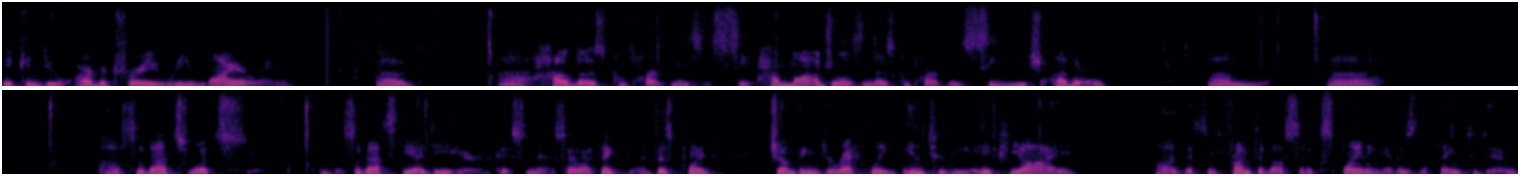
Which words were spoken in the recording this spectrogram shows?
it can do arbitrary rewiring of uh, how those compartments see, how modules in those compartments see each other. Um, uh, uh, so that's what's, so that's the idea here. Okay, so, so I think at this point, jumping directly into the API uh, that's in front of us and explaining it is the thing to do.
